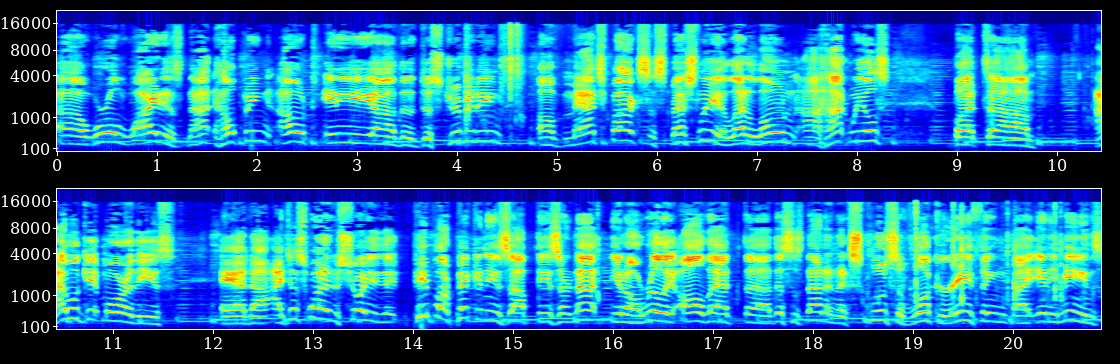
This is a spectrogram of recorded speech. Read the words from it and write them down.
uh, worldwide is not helping out any uh, the distributing of Matchbox, especially, let alone uh, Hot Wheels. But um, I will get more of these. And uh, I just wanted to show you that people are picking these up. These are not, you know, really all that. Uh, this is not an exclusive look or anything by any means.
